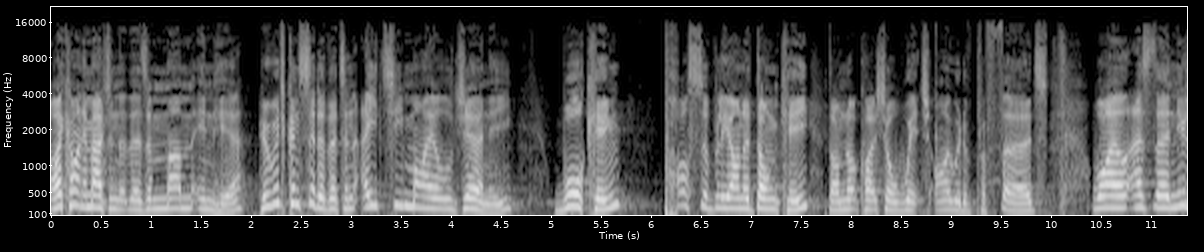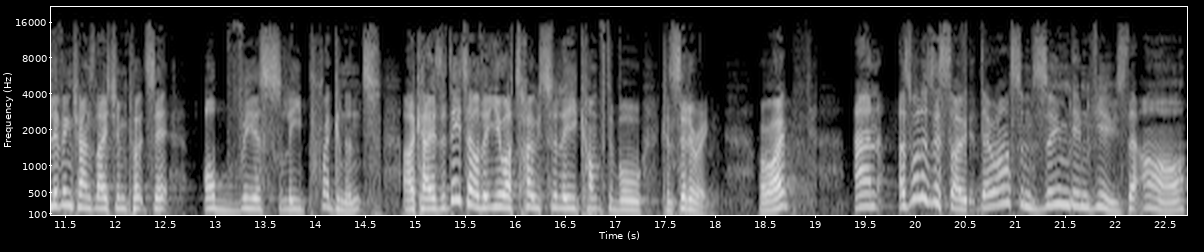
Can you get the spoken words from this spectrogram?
I can't imagine that there's a mum in here who would consider that an 80 mile journey, walking, possibly on a donkey, though I'm not quite sure which I would have preferred, while, as the New Living Translation puts it, obviously pregnant, okay, is a detail that you are totally comfortable considering. All right? And as well as this, though, there are some zoomed in views that are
